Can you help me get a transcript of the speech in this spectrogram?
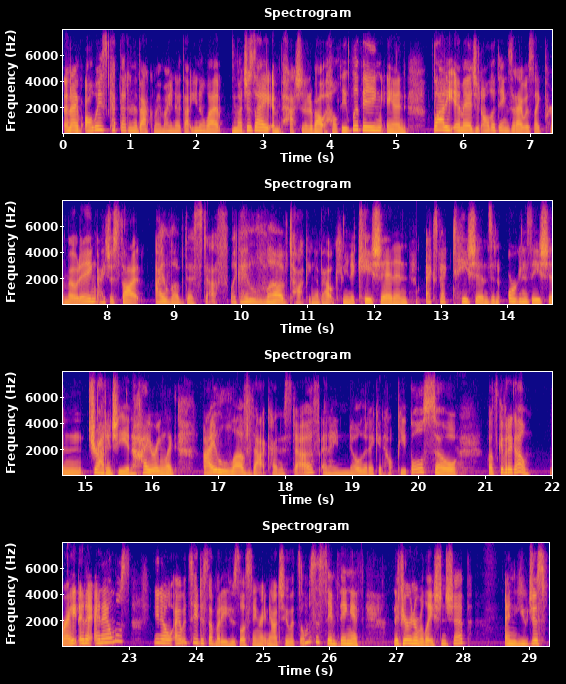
And I've always kept that in the back of my mind. I thought, you know what? As much as I am passionate about healthy living and body image and all the things that I was like promoting, I just thought, I love this stuff. Like, I love talking about communication and expectations and organization strategy and hiring. Like, I love that kind of stuff. And I know that I can help people. So let's give it a go. Right. And, and I almost, you know, I would say to somebody who's listening right now, too, it's almost the same thing if, if you're in a relationship and you just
